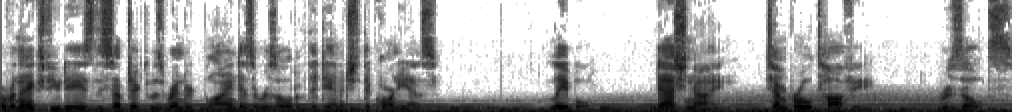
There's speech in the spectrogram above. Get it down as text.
Over the next few days, the subject was rendered blind as a result of the damage to the corneas. Label Dash 9 Temporal Toffee. Results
